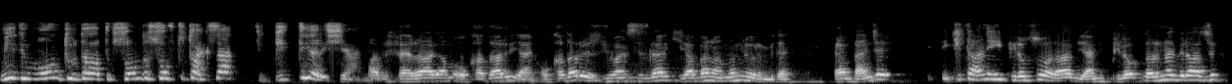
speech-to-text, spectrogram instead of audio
Medium'la 10 turda atıp sonda soft'u taksa bitti yarış yani. Abi Ferrari ama o kadar yani o kadar özgüvensizler ki ya ben anlamıyorum bir de. Yani bence iki tane iyi pilotu var abi. Yani pilotlarına birazcık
